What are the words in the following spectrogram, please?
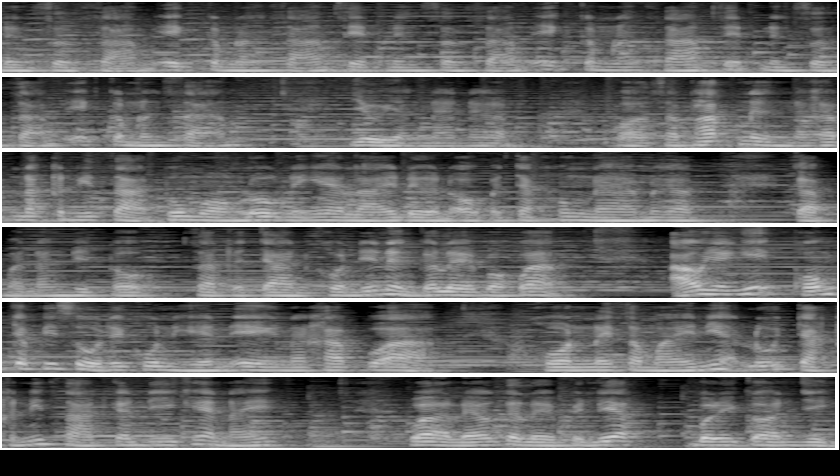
หนึ่งส่วนสาม x กำลังสามเศษหนึ่งส่วนสาม x กำลังสามเศษหนึ่งส่วนสาม x กำลังสามอยู่อย่างนั้นนะครับ พอสักพักหนึ่งนะครับ นักคณิตศาสตร์ผู้มองโลกในแง่ร้ายเดินออกมาจากห้องน้ำนะครับ กลับมานั่งที่โต๊ะศาสตราจารย์คนที่หนึ่งก็เลยบอกว่า เอาอย่างนี้ผมจะพิสูจน์ให้คุณเห็นเองนะครับว่า คนในสมัยเนี้ยรู้จักคณิตศาสตร์กันดีแค่ไหน ว่าแล้วก็เลยไปเรียกบริกรหญิง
